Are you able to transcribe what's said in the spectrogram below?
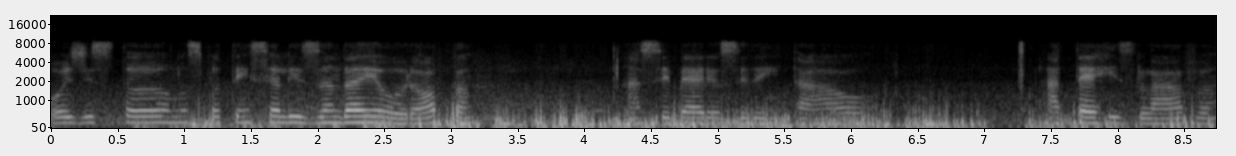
hoje estamos potencializando a Europa, a Sibéria Ocidental, a Terra Eslava,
